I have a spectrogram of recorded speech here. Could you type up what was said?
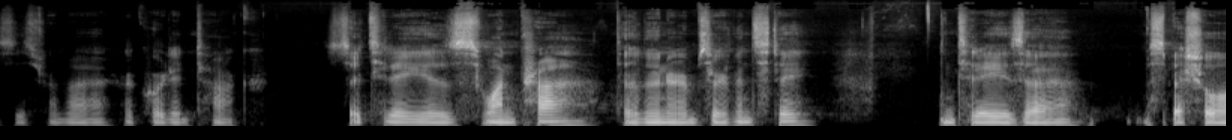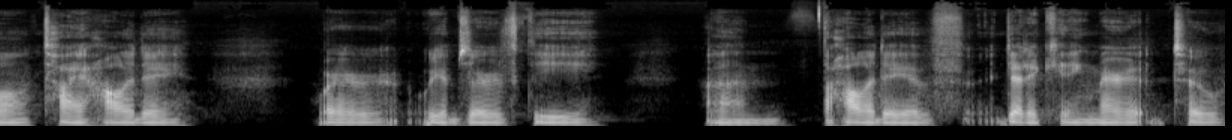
This is from a recorded talk. So today is Wan Pra, the Lunar Observance Day, and today is a special Thai holiday where we observe the um, the holiday of dedicating merit to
